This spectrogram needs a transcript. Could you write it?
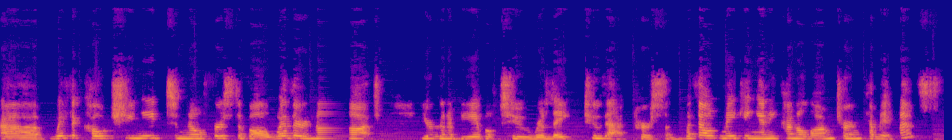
uh, with a coach, you need to know, first of all, whether or not you're going to be able to relate to that person without making any kind of long term commitments.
